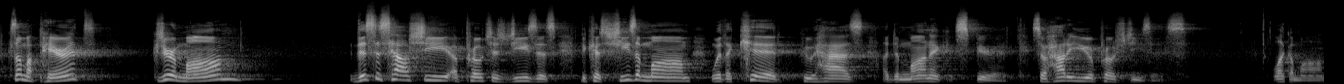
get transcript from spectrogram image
because I'm a parent, because you're a mom, this is how she approaches Jesus because she's a mom with a kid who has a demonic spirit. So, how do you approach Jesus? Like a mom.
